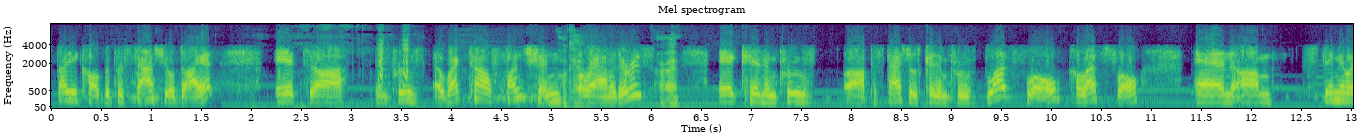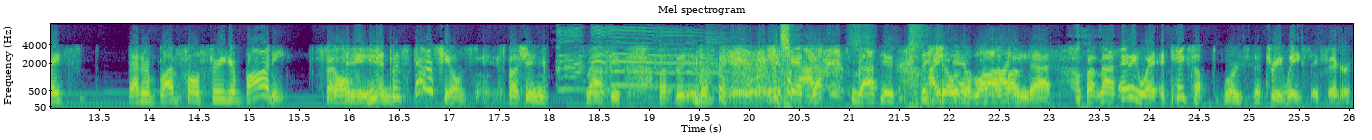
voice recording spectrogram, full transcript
study called the pistachio diet. It uh, improves erectile function Okay. parameters. All right. It can improve uh, pistachios can improve blood flow, cholesterol, and um, stimulates better blood flow through your body. So Especially eat in- pistachios. especially in your Matthew. But the, the, the Matthew, this I shows a lot body. about that. But Matt, anyway, it takes upwards to three weeks. They figure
